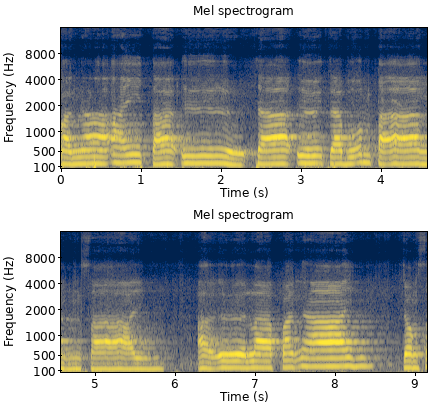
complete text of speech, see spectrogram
ปังงายตาอือจะอือจะบวมตางสายเออลาปังงายจองส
